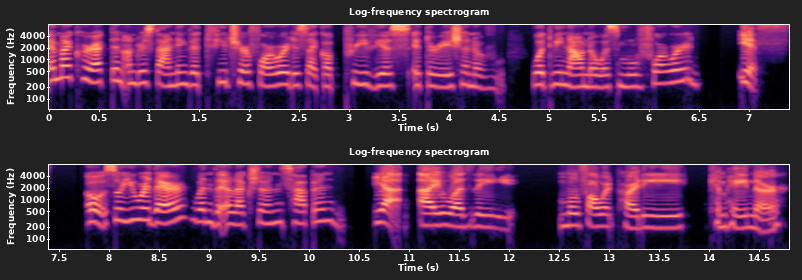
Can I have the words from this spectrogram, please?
Am I correct in understanding that Future Forward is like a previous iteration of what we now know as Move Forward? Yes. Oh, so you were there when the elections happened? Yeah, I was the Move Forward Party campaigner.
